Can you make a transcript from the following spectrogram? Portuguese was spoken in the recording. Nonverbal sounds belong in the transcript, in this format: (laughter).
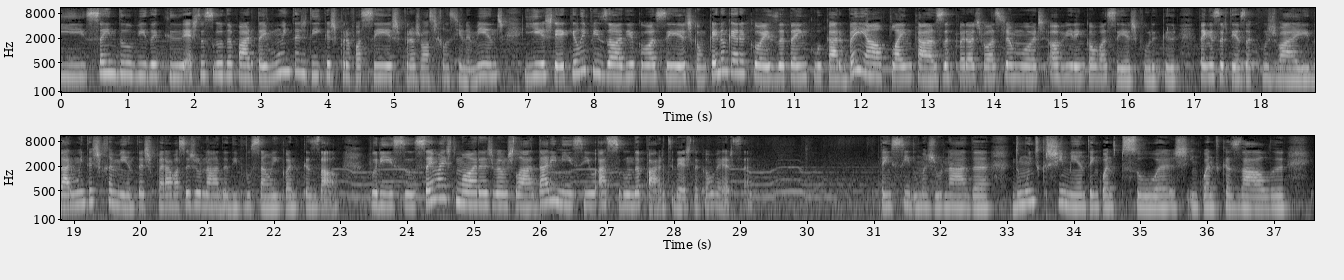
e sem dúvida que esta segunda parte tem muitas dicas para vocês, para os vossos relacionamentos, e este é aquele episódio que vocês, como quem não quer a coisa, têm que colocar bem alto lá em casa para os vossos amores ouvirem com vocês, porque tenho a certeza que vos vai dar muitas ferramentas para a vossa jornada de evolução enquanto casal. Por isso, sem mais demoras, vamos lá dar início à segunda parte desta conversa tem sido uma jornada de muito crescimento enquanto pessoas, enquanto casal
